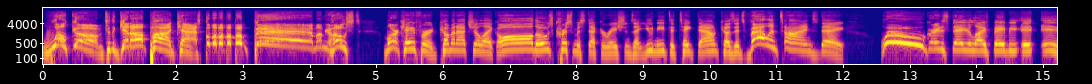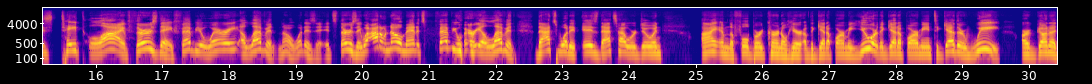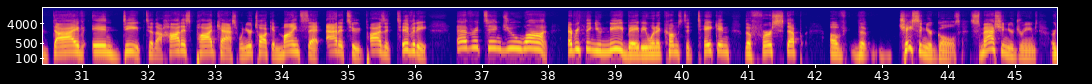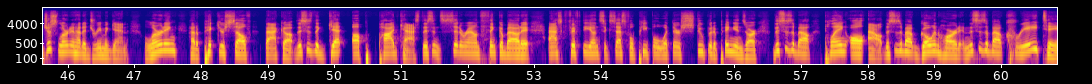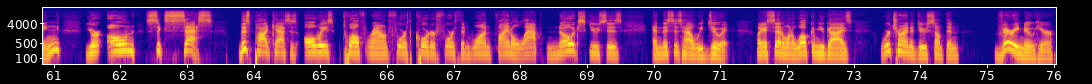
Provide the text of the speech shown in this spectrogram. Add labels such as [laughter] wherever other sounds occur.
Welcome to the Get Up Podcast. Boom, boom, boom, bam! I'm your host, Marc Hayford, coming at you like all those Christmas decorations that you need to take down because it's Valentine's Day. Woo! Greatest day of your life, baby. It is taped live Thursday, February 11th. No, what is it? It's Thursday. Well, I don't know, man. It's February 11th. That's what it is. That's how we're doing. I am the full bird colonel here of the Get Up Army. You are the Get Up Army, and together we are going to dive in deep to the hottest podcast when you're talking mindset, attitude, positivity, everything you want, everything you need, baby, when it comes to taking the first step of the chasing your goals, smashing your dreams, or just learning how to dream again, learning how to pick yourself back up. This is the Get Up podcast. This isn't sit around, think about it, ask 50 unsuccessful people what their stupid opinions are. This is about playing all out. This is about going hard, and this is about creating your own success. This podcast is always 12th round, fourth quarter, fourth and one, final lap, no excuses. And this is how we do it. Like I said, I want to welcome you guys. We're trying to do something very new here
